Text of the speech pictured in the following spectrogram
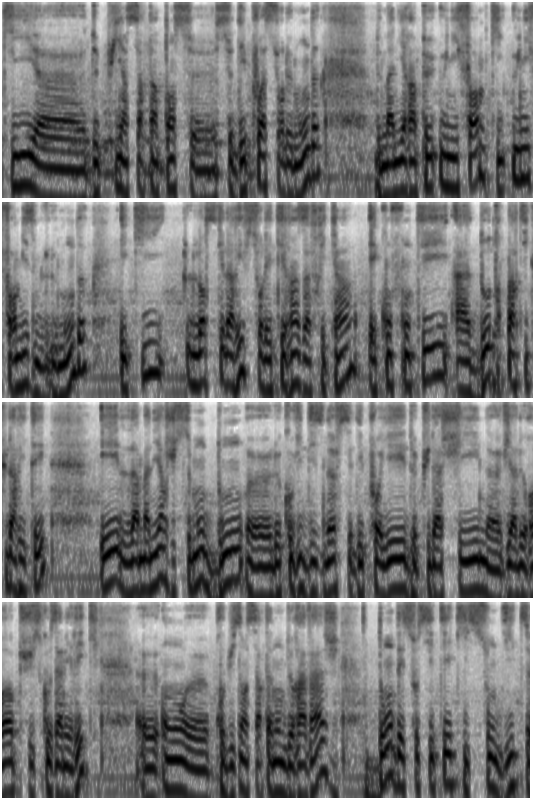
qui, euh, depuis un certain temps, se, se, déploie sur le monde de manière un peu uniforme, qui uniformise le monde et qui lorsqu'elle arrive sur les terrains africains, est confrontée à d'autres particularités et la manière justement dont euh, le Covid-19 s'est déployé depuis la Chine euh, via l'Europe jusqu'aux Amériques, euh, en produisant un certain nombre de ravages, dont des sociétés qui sont dites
